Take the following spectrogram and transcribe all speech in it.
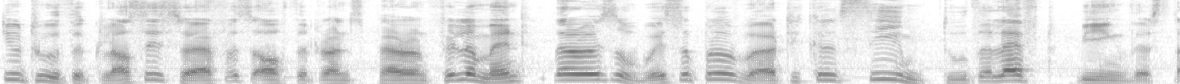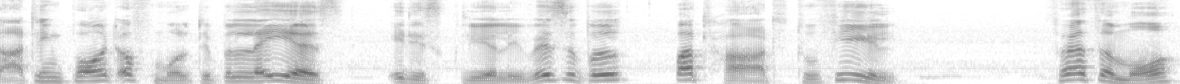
Due to the glossy surface of the transparent filament, there is a visible vertical seam to the left, being the starting point of multiple layers, it is clearly visible, but hard to feel. Furthermore,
